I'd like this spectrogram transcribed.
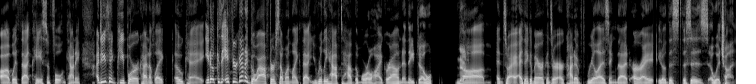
Uh, with that case in Fulton County, I do think people are kind of like, okay, you know, because if you're going to go after someone like that, you really have to have the moral high ground, and they don't. No. Um, and so I, I think Americans are, are kind of realizing that, all right, you know, this this is a witch hunt.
